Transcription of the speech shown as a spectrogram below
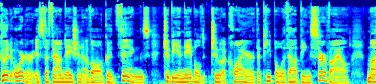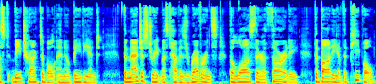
Good order is the foundation of all good things. To be enabled to acquire, the people, without being servile, must be tractable and obedient. The magistrate must have his reverence, the laws their authority. The body of the people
